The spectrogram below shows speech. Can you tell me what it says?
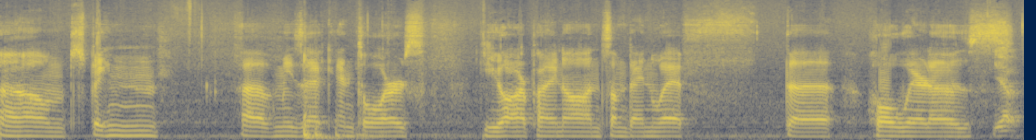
Um, speaking of music and tours, you are putting on something with the whole Weardoz. Yep.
